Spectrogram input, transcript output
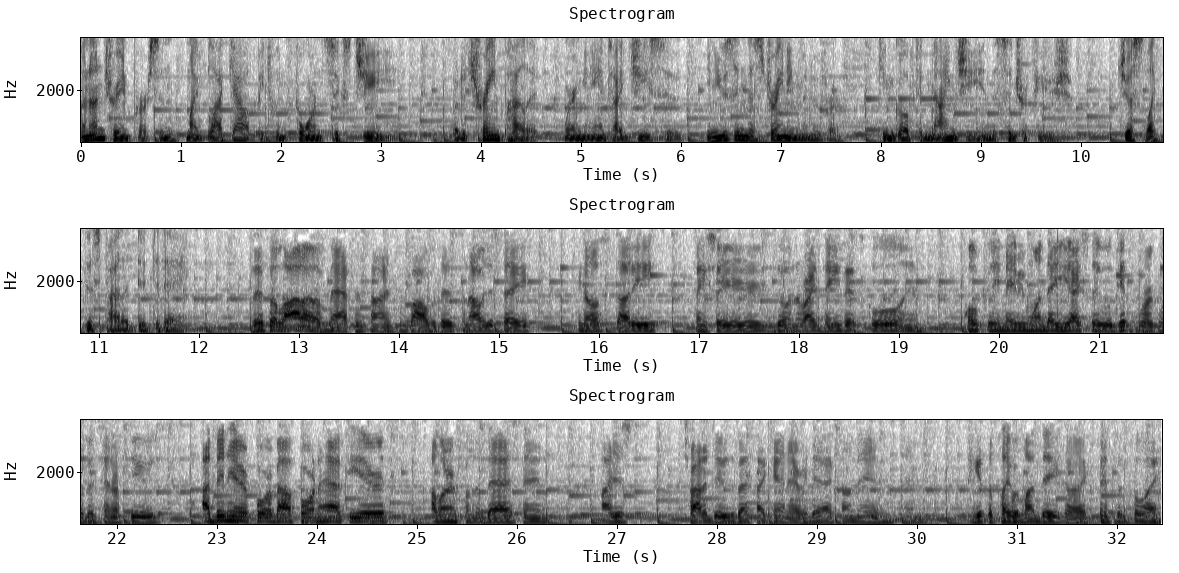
An untrained person might black out between 4 and 6G, but a trained pilot wearing an anti-G suit and using the straining maneuver can go up to 9G in the centrifuge, just like this pilot did today. There's a lot of math and science involved with this, and I would just say, you know, study, make sure you're doing the right things at school, and hopefully maybe one day you actually will get to work with a centrifuge. I've been here for about four and a half years. I learned from the best and I just try to do the best I can every day I come in and, and get to play with my big uh, expensive toy.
